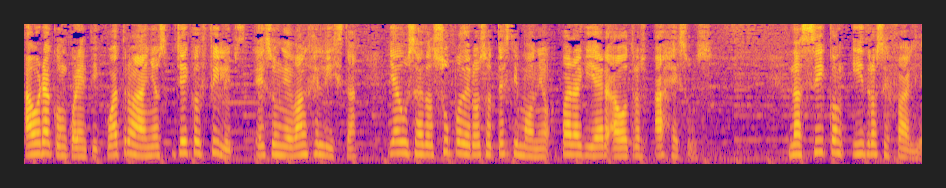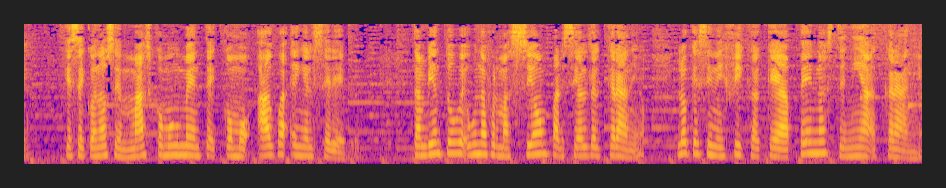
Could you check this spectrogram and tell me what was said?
Ahora con 44 años, Jacob Phillips es un evangelista y ha usado su poderoso testimonio para guiar a otros a Jesús. Nací con hidrocefalia, que se conoce más comúnmente como agua en el cerebro. También tuve una formación parcial del cráneo, lo que significa que apenas tenía cráneo.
